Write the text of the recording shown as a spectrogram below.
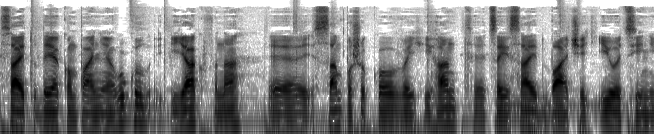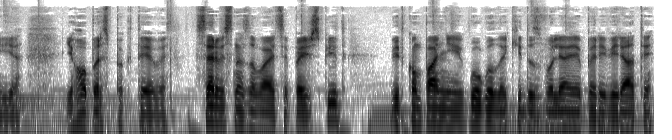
сайту дає компанія Google і як вона сам пошуковий гігант е, цей сайт бачить і оцінює його перспективи. Сервіс називається PageSpeed від компанії Google, який дозволяє перевіряти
